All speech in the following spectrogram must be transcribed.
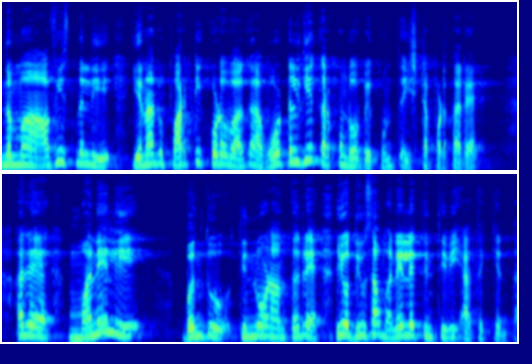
ನಮ್ಮ ಆಫೀಸ್ನಲ್ಲಿ ಏನಾದರೂ ಪಾರ್ಟಿ ಕೊಡುವಾಗ ಹೋಟೆಲ್ಗೆ ಕರ್ಕೊಂಡು ಹೋಗಬೇಕು ಅಂತ ಇಷ್ಟಪಡ್ತಾರೆ. ಆದರೆ ಮನೇಲಿ ಬಂದು ತಿನ್ನೋಣ ಅಂತಂದರೆ, ಅಯ್ಯೋ, ದಿವಸ ಮನೆಯಲ್ಲೇ ತಿಂತೀವಿ ಅದಕ್ಕೆ ಅಂತ.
